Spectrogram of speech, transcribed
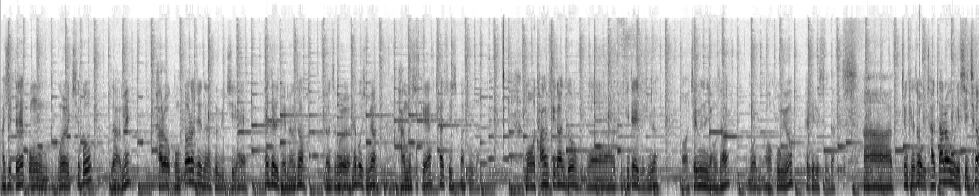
하실 때 공을 치고 그 다음에 바로 공 떨어지는 그 위치에 패드를 대면서 연습을 해보시면 감을 쉽게 찰 수 있을 것 같습니다. 뭐 다음 시간도 뭐좀 기대해 주시면 어, 재밌는 영상 한번 어, 공유해 드리겠습니다. 아 지금 계속 잘 따라오고 계시죠?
